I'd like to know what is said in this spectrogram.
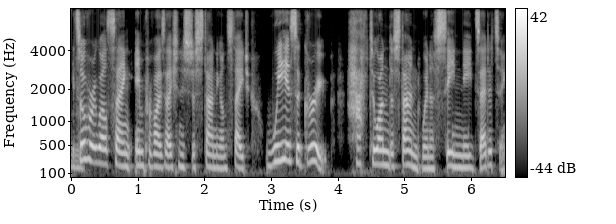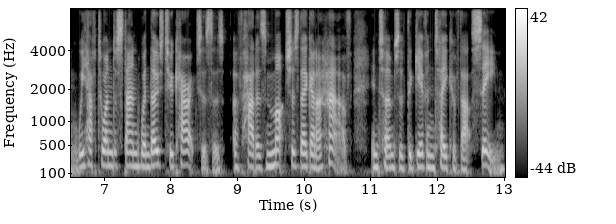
It's all very well saying improvisation is just standing on stage. We as a group have to understand when a scene needs editing. We have to understand when those two characters has, have had as much as they're going to have in terms of the give and take of that scene.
